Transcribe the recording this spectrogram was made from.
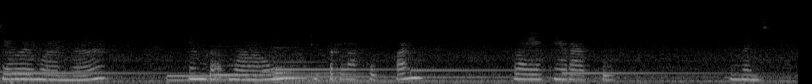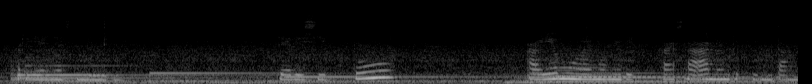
cewek mana yang gak mau diperlakukan layaknya ratu dengan prianya sendiri. Dari situ, ayah mulai memiliki perasaan untuk bintang.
